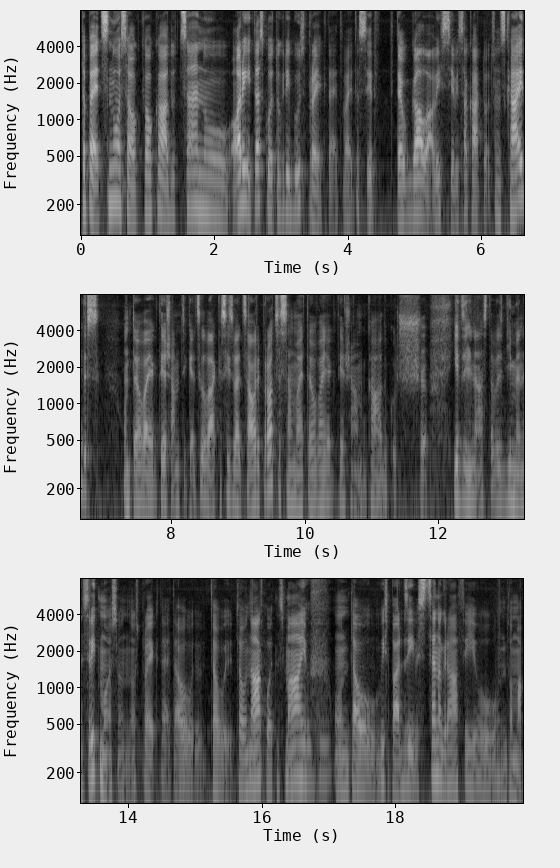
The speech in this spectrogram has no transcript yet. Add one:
tāpēc nosaukt kaut kādu cenu, arī tas, ko tu gribi uzprojektēt, vai tas ir tev galvā, viss jau ir sakārtots un skaidrs. Un tev vajag tiešām tikai cilvēku, kas izved cauri procesam, vai tev vajag tiešām kādu, kurš iedziļinās tavas ģimenes ritmos un uzprojektē tavu, tavu, tavu nākotnes māju, mm -hmm. un tavu vispār dzīves scenogrāfiju, un domā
